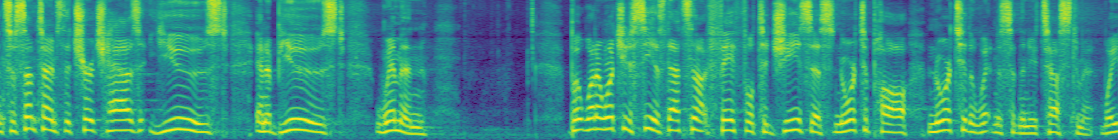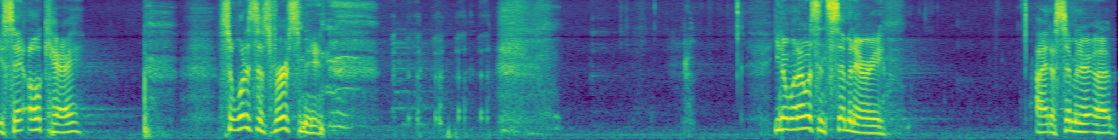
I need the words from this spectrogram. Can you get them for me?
And so sometimes the church has used and abused women. But what I want you to see is that's not faithful to Jesus, nor to Paul, nor to the witness of the New Testament. Well, you say, okay, so what does this verse mean? you know, when I was in seminary, I had a seminary a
